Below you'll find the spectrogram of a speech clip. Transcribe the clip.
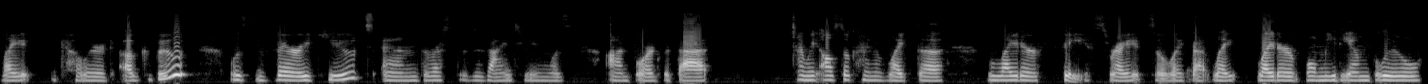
light colored Ugg boot was very cute and the rest of the design team was on board with that and we also kind of like the lighter face, right? So like that light, lighter, well, medium blue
